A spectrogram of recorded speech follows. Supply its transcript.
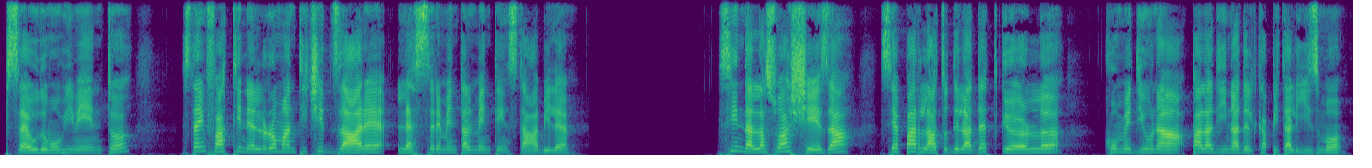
pseudo movimento sta infatti nel romanticizzare l'essere mentalmente instabile. Sin dalla sua ascesa si è parlato della Death Girl come di una paladina del capitalismo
